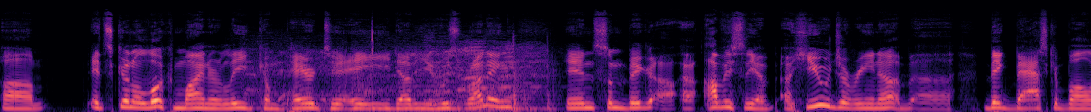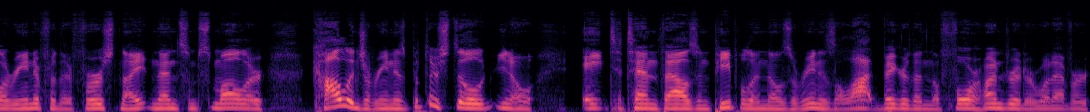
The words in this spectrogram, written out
um, it's going to look minor league compared to AEW, who's running in some big, uh, obviously a, a huge arena, a big basketball arena for their first night, and then some smaller college arenas. But there's still, you know, eight to ten thousand people in those arenas, a lot bigger than the 400 or whatever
